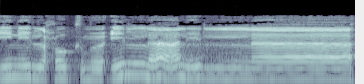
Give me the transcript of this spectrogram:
إن الحكم إلا لله.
